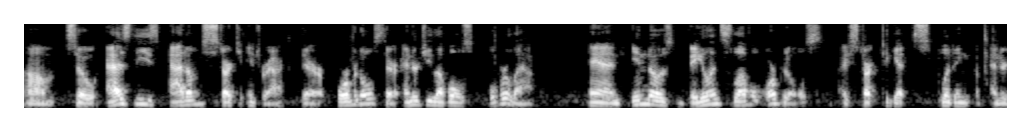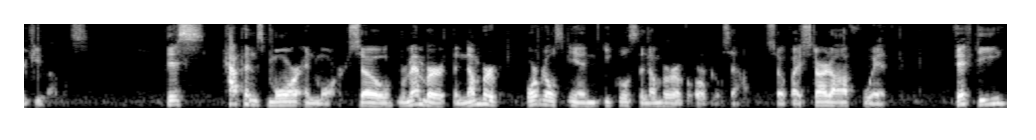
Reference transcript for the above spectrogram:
Um, so as these atoms start to interact, their orbitals, their energy levels overlap, and in those valence level orbitals, I start to get splitting of energy levels. This happens more and more. So remember, the number of orbitals in equals the number of orbitals out. So if I start off with 50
